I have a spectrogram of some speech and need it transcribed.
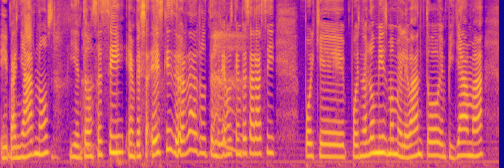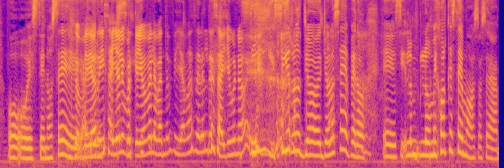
y bañarnos y entonces sí, empezar, es que de verdad, Ruth, tendríamos que empezar así porque pues no es lo mismo, me levanto en pijama o, este, no sé. me dio risa, Yoli, porque yo me levanto en pijama a hacer el desayuno. Sí, sí, Ruth, yo, yo lo sé, pero eh, lo, mejor que estemos, o sea,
